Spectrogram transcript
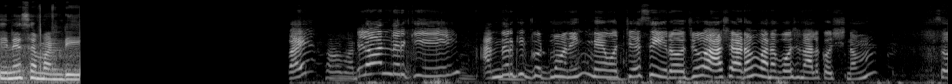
తినేసామండి బాయ్ హలో అందరికి అందరికి గుడ్ మార్నింగ్ మేము వచ్చేసి ఈరోజు ఆషాఢం వన భోజనాలకు వచ్చినాం. సో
